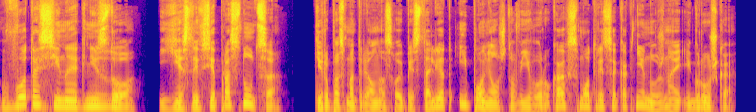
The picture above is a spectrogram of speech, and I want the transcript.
«Вот осиное гнездо! Если все проснутся!» Кир посмотрел на свой пистолет и понял, что в его руках смотрится как ненужная игрушка.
